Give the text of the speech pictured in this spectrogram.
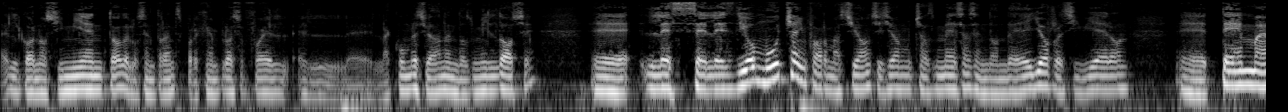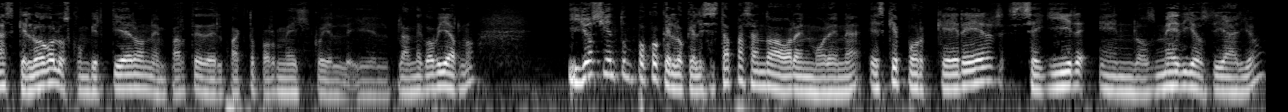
el conocimiento de los entrantes, por ejemplo, eso fue el- eh, la cumbre ciudadana en 2012. Eh, les, se les dio mucha información, se hicieron muchas mesas en donde ellos recibieron eh, temas que luego los convirtieron en parte del Pacto por México y el, y el plan de gobierno. Y yo siento un poco que lo que les está pasando ahora en Morena es que por querer seguir en los medios diario,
